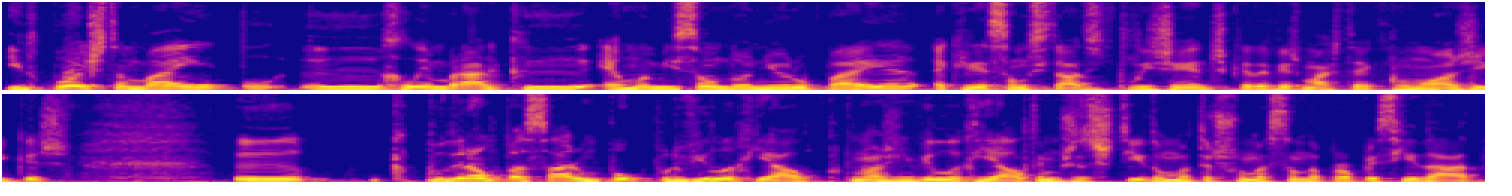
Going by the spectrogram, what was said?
E depois também uh, relembrar que é uma missão da União Europeia a criação de cidades inteligentes, cada vez mais tecnológicas, uh, que poderão passar um pouco por Vila Real, porque nós em Vila Real temos assistido a uma transformação da própria cidade,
